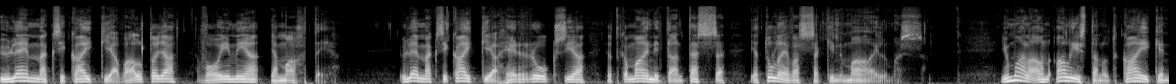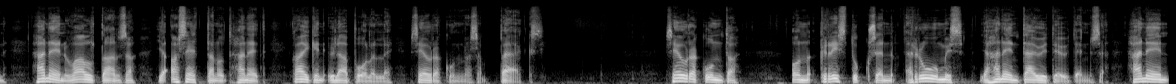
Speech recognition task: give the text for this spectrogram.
Ylemmäksi kaikkia valtoja, voimia ja mahteja. Ylemmäksi kaikkia herruuksia, jotka mainitaan tässä ja tulevassakin maailmassa. Jumala on alistanut kaiken hänen valtaansa ja asettanut hänet kaiken yläpuolelle seurakunnansa pääksi. Seurakunta on Kristuksen ruumis ja hänen täyteytensä, hänen,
